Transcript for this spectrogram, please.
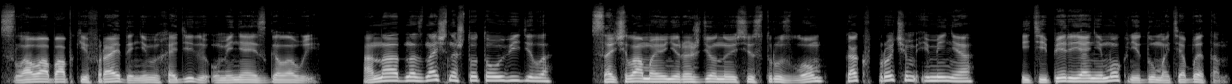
Слова бабки Фрайды не выходили у меня из головы. Она однозначно что-то увидела, сочла мою нерожденную сестру злом, как, впрочем, и меня. И теперь я не мог не думать об этом.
